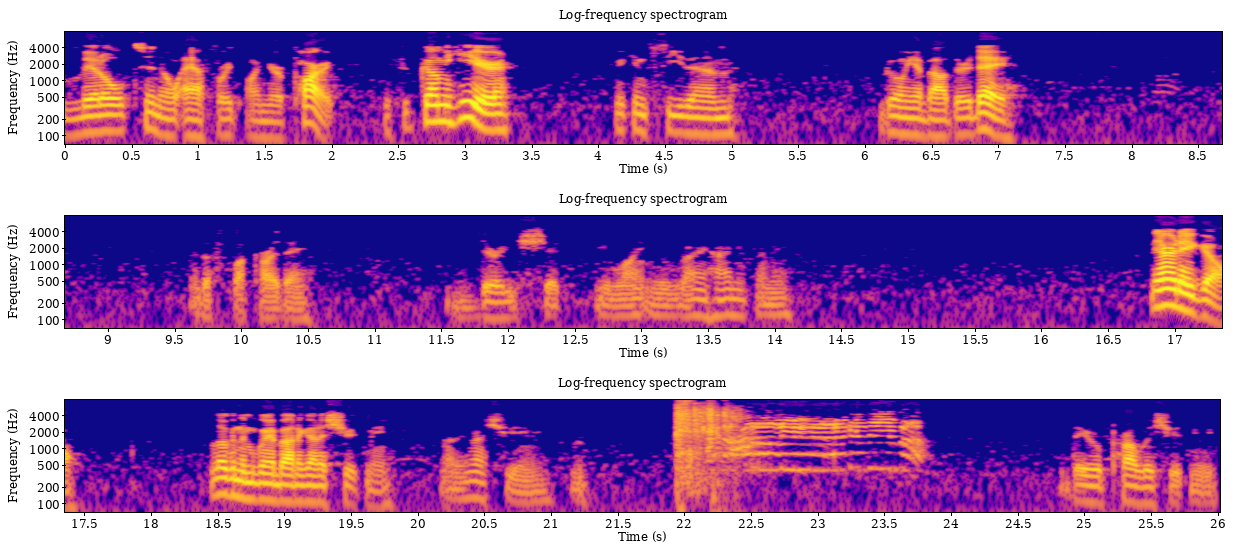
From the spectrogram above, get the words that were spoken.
little to no effort on your part. If you come here, we can see them going about their day. Where the fuck are they? Dirty shit. You lying, you lying hiding from me. There they go. Look at them going about and gonna shoot me. No, they're not shooting me. Hmm. They will probably shoot me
